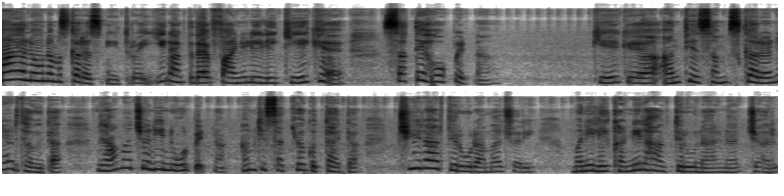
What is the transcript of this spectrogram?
ಹಾಯ್ ಹಲೋ ನಮಸ್ಕಾರ ಸ್ನೇಹಿತರೆ. ಏನಾಗ್ತದೆ? ಫೈನಲಿ ಇಲ್ಲಿ ಕೇಕೆ ಸತ್ತೇ ಹೋಗ್ಬಿಟ್ನಾ? ಕೇಕೆಯ ಅಂತ್ಯ ಸಂಸ್ಕಾರ ನಡೆದು ಹೋಯ್ತಾ ರಾಮಾಚಾರಿ ನೋಡ್ಬಿಟ್ನ? ಅವನಿಗೆ ಸತ್ಯ ಗೊತ್ತಾಯ್ತಾ? ಚೀರಾಡ್ತಿರು ರಾಮಾಚಾರಿ, ಮನೇಲಿ ಕಣ್ಣೀರು ಹಾಕ್ತಿರು ನಾರಾಯಣಾಚಾರು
